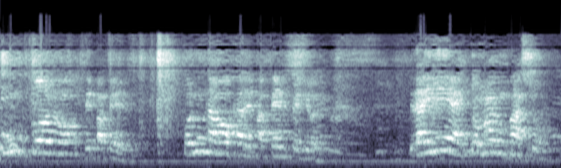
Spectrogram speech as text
Un cono de papel con una hoja de papel periódico. La idea es tomar un vaso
